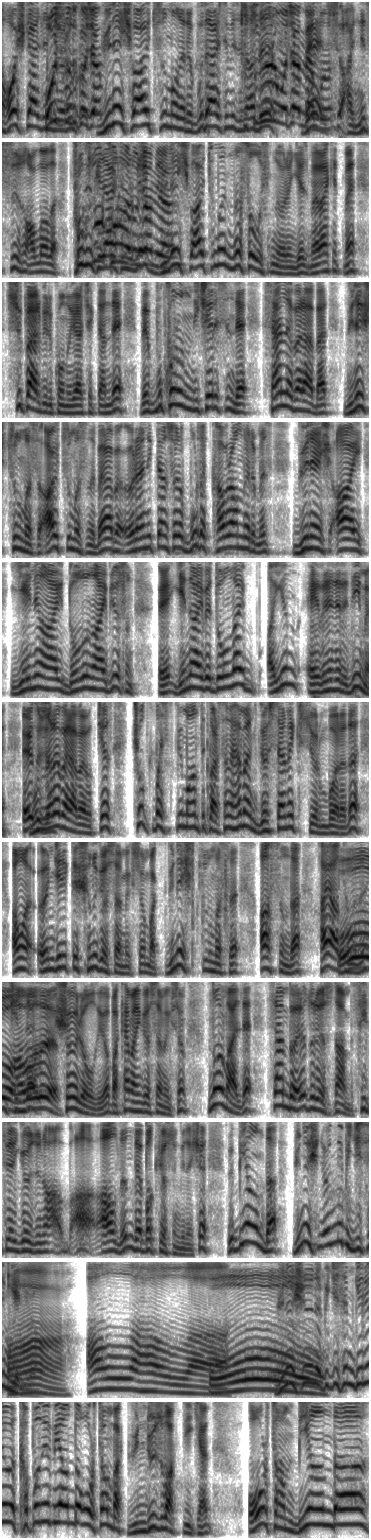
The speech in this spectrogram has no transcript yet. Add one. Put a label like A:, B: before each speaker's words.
A: Hoş geldin
B: Hoş
A: diyorum.
B: bulduk hocam.
A: Güneş ve ay tutulmaları bu dersimizin adı.
B: Tutuluyorum hocam ben
A: ve,
B: bunu.
A: Ay ne tutuyorsun Allah Allah.
B: Çok
A: Bugünkü
B: zor konular
A: dersimizde
B: hocam ya.
A: Güneş ve ay tutulmaları nasıl oluştuğunu öğreneceğiz merak etme. Süper bir konu gerçekten de. Ve bu konunun içerisinde senle beraber güneş tutulması, ay tutulmasını beraber öğrendikten sonra burada kavramlarımız güneş, ay, yeni ay, dolunay biliyorsun. E, yeni ay ve dolunay ayın evreleri değil mi?
B: Evet
A: Bunlara
B: hocam.
A: beraber bakacağız. Çok basit bir mantık var. Sana hemen göstermek istiyorum bu arada. Ama öncelikle şunu göstermek istiyorum. Bak güneş tutulması aslında hayatımızın
B: Oo,
A: içinde
B: havalı.
A: şöyle oluyor. Bak hemen göstermek istiyorum. Normalde sen böyle duruyorsun tamam mı? Filtreli gözünü al- al- aldın ve bakıyorsun güneşe. Ve bir anda güneşin önüne bir cisim geliyor.
B: Aa.
A: Allah Allah.
B: Oo.
A: Güneşin önüne bir cisim geliyor ve kapanıyor bir anda ortam. Bak gündüz vaktiyken ortam bir anda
